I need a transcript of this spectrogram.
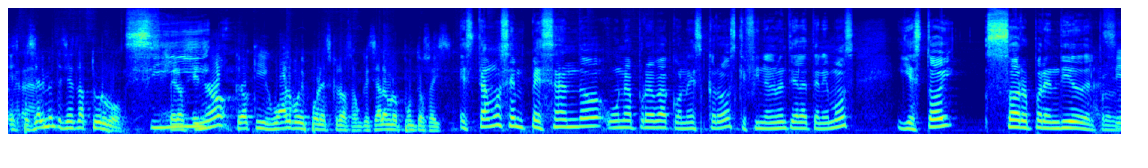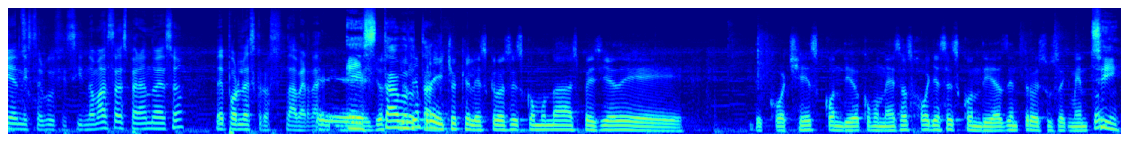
especialmente si es la Turbo. Sí. Pero si no, creo que igual voy por S-Cross, aunque sea la 1.6. Estamos empezando una prueba con S-Cross, que finalmente ya la tenemos, y estoy sorprendido del Así producto. es, Mr. Goofy. Si nomás estaba esperando eso, ve por la S-Cross, la verdad. Eh, Está yo, yo brutal. siempre he dicho que el S-Cross es como una especie de, de coche escondido, como una de esas joyas escondidas dentro de su segmento. Sí.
